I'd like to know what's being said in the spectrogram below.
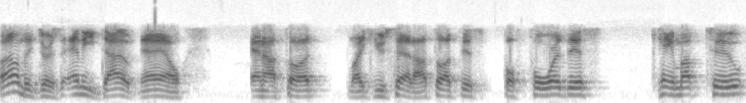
I don't think there's any doubt now. And I thought, like you said, I thought this before this came up too.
